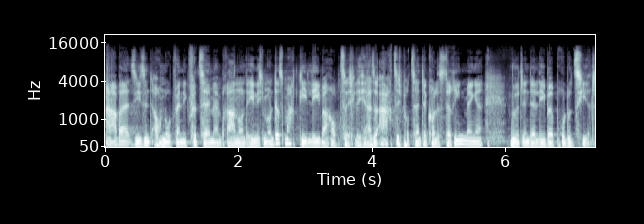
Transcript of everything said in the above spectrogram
aber sie sind auch notwendig für Zellmembranen und ähnlichem. Und das macht die Leber hauptsächlich. Also 80 Prozent der Cholesterin Cholesterinmenge wird in der Leber produziert.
